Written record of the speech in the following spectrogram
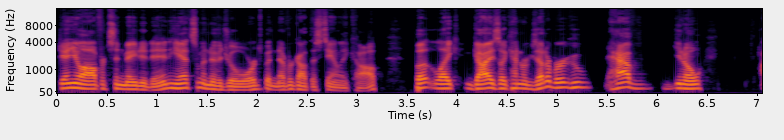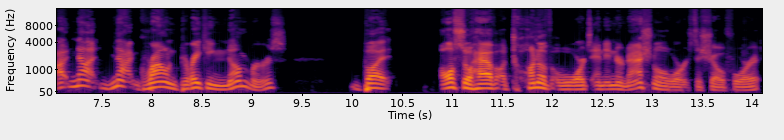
Daniel Alfredsson made it in. He had some individual awards, but never got the Stanley Cup. But like guys like Henrik Zetterberg, who have, you know, uh, not not groundbreaking numbers, but also have a ton of awards and international awards to show for it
